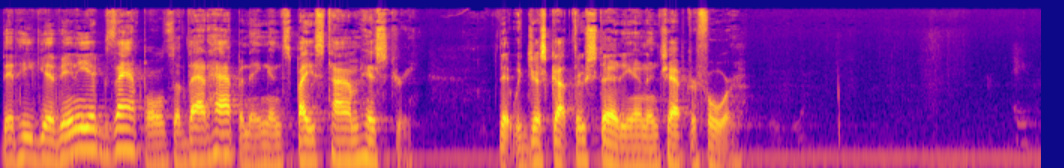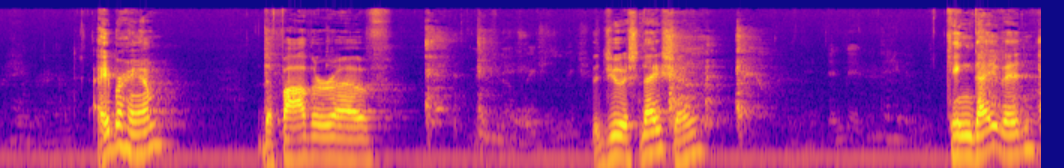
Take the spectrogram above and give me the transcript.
Did he give any examples of that happening in space time history that we just got through studying in chapter 4? Abraham, Abraham the father of the Jewish nation, King David.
